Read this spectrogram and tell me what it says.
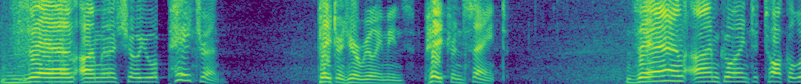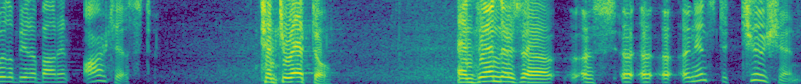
Then I'm going to show you a patron. Patron here really means patron saint. Then I'm going to talk a little bit about an artist, Tintoretto. And then there's a, a, a, an institution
